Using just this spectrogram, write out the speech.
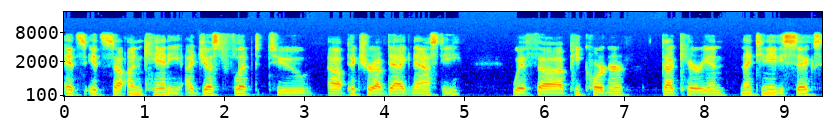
it's it's uh, uncanny. I just flipped to a picture of Dag Nasty with uh, Pete Cortner, Doug Carrion, 1986.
